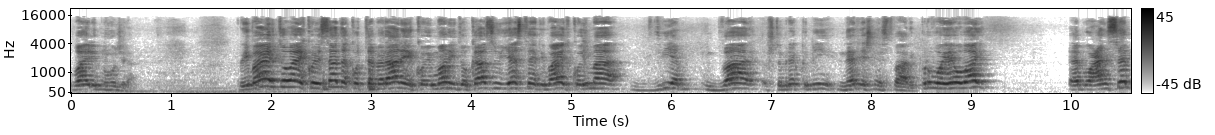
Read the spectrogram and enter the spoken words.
Vail ibn Huđra. Rivajet ovaj koji je sada kod Taberane, koji oni dokazuju, jeste rivajet koji ima dvije, dva, što bi rekli mi, nerješne stvari. Prvo je ovaj, Ebu Anseb,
